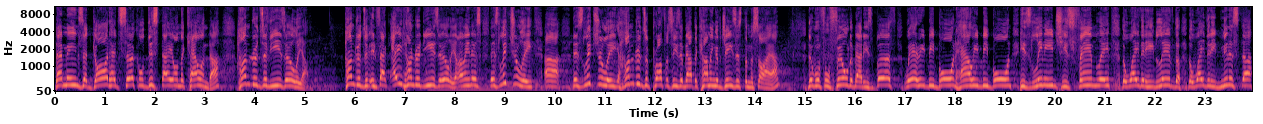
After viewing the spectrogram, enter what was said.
that means that God had circled this day on the calendar hundreds of years earlier. Hundreds of, in fact, 800 years earlier. I mean, there's, there's, literally, uh, there's literally hundreds of prophecies about the coming of Jesus the Messiah that were fulfilled about his birth, where he'd be born, how he'd be born, his lineage, his family, the way that he'd live, the, the way that he'd minister,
